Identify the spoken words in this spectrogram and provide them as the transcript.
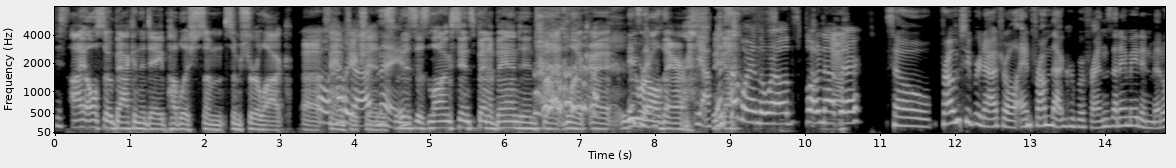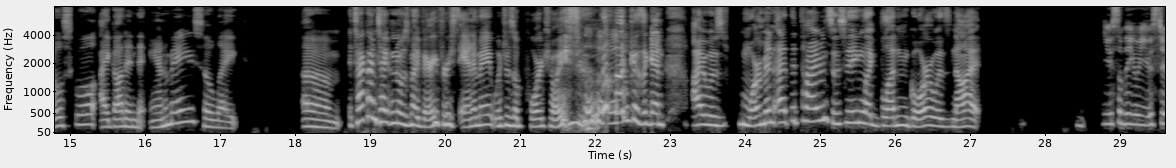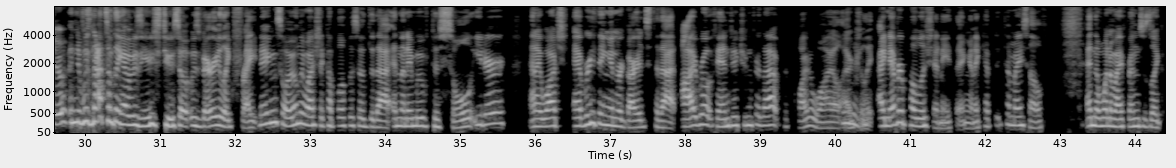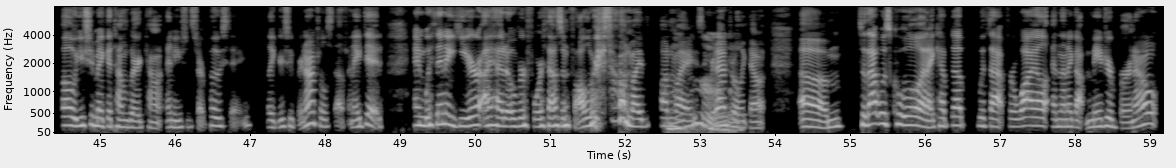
just I also back in the day published some some Sherlock uh, Oh, fan hell yeah. fictions. Nice. This has long since been abandoned, but look, uh, we were all there. Yeah. It's yeah. somewhere in the world, it's floating out Yeah. there. so from supernatural and from that group of friends that i made in middle school i got into anime so like um attack on titan was my very first anime which was a poor choice because again i was mormon at the time so seeing like blood and gore was not Something you were used to. and it was not something i was used to so it was very like frightening. So i only watched a couple episodes of that and then i moved to soul eater and i watched everything in regards to that. I wrote fan fiction for that for quite a while Mhm. actually. I never published anything and i kept it to myself. And then one of my friends was like oh you should make a tumblr account and you should start posting like your supernatural stuff. And i did. And within a year i had over 4000 followers on my on my Oh. supernatural account. Um so that was cool and i kept up with that for a while and then i got major burnout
